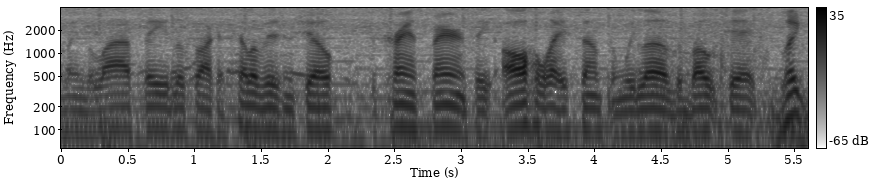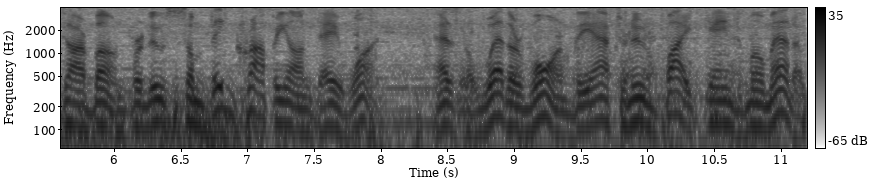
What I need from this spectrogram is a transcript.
I mean, the live feed looks like a television show. The transparency, always something we love, the boat check. Lake D'Arbonne produced some big crappie on day one. As the weather warmed, the afternoon bite gained momentum.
